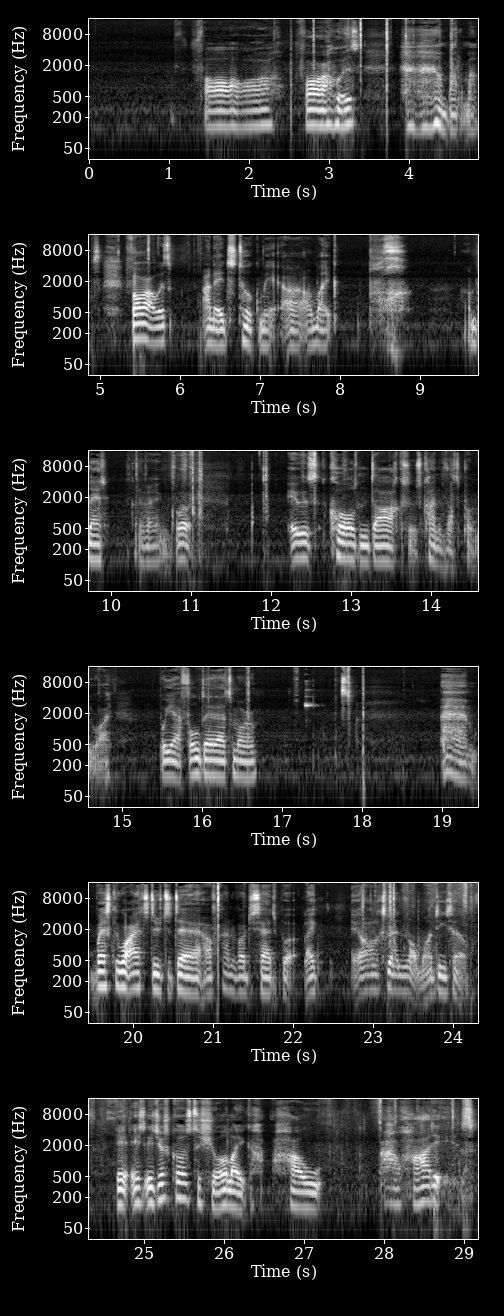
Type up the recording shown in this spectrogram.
four four hours. I'm bad at maths. Four hours, and it took me. Uh, I'm like, I'm dead, kind of thing. But it was cold and dark, so it's kind of that's probably why. But yeah, full day there tomorrow. Um, basically, what I had to do today, I've kind of already said, but like, I'll explain in a lot more detail. It it, it just goes to show like how how hard it is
